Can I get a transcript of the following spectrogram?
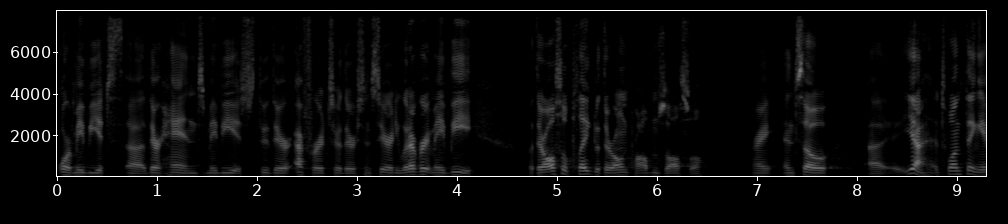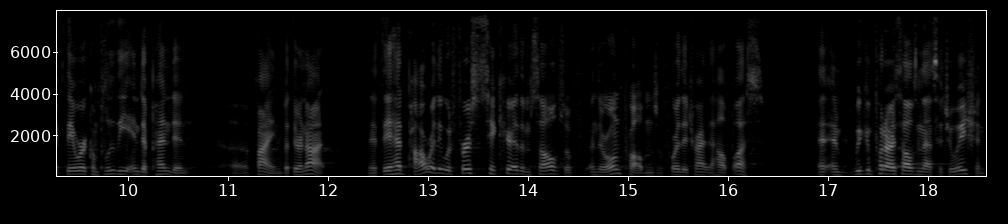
or maybe it's uh, their hands, maybe it's through their efforts or their sincerity, whatever it may be. But they're also plagued with their own problems, also, right? And so, uh, yeah, it's one thing. If they were completely independent, uh, fine, but they're not. And if they had power, they would first take care of themselves and their own problems before they try to help us. And, and we can put ourselves in that situation.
